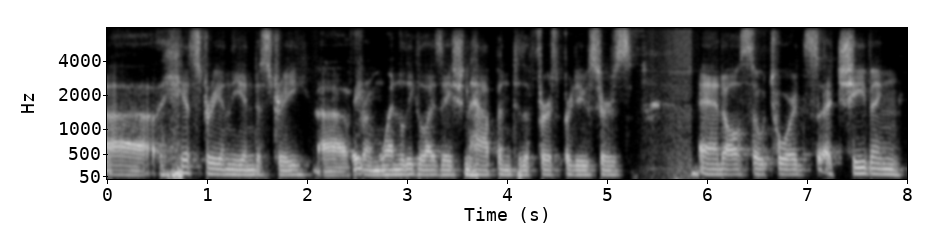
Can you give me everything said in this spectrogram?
uh, history in the industry, uh, from when legalization happened to the first producers, and also towards achieving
